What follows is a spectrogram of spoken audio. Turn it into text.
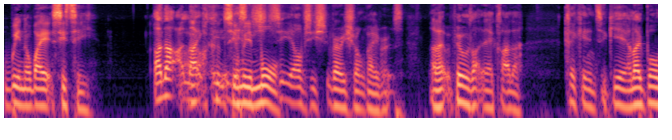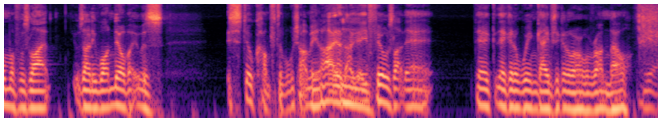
win away at City. I know, like, I couldn't see them winning more. City are obviously very strong favourites. And it feels like they're kind of clicking into gear. I know Bournemouth was like, it was only 1 0, but it was it's still comfortable. Do you know what I mean? I, I- Mm. it feels like they're they're, they're going to win games. They're going to run now. Yeah.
